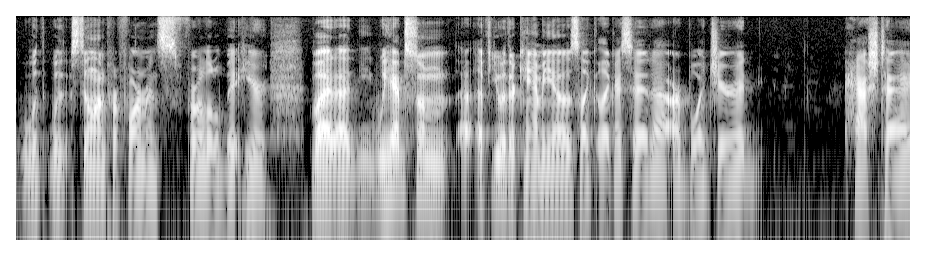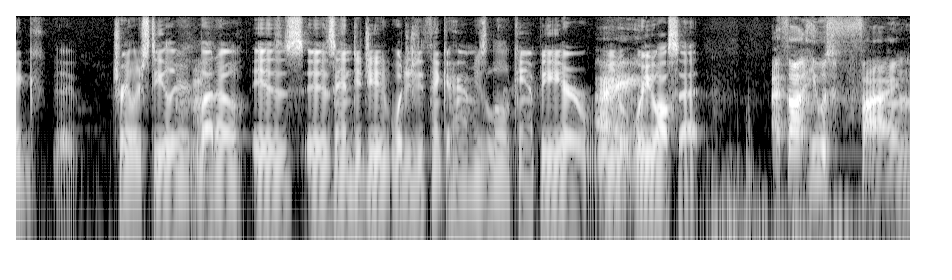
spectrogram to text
with with still on performance for a little bit here. But uh, we had some a few other cameos. Like like I said uh, our boy Jared hashtag uh, trailer stealer Leto is is in. Did you what did you think of him? He's a little campy or were you were you all set I thought he was fine.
